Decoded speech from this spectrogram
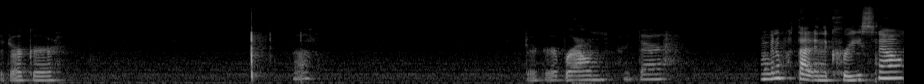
the darker, ah, darker brown right there. I'm gonna put that in the crease now.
